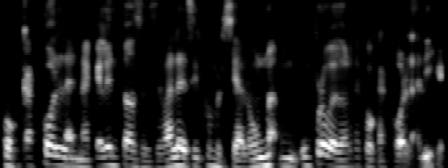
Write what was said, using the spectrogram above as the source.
Coca-Cola en aquel entonces, se vale decir comercial, un proveedor de Coca-Cola. Dije,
